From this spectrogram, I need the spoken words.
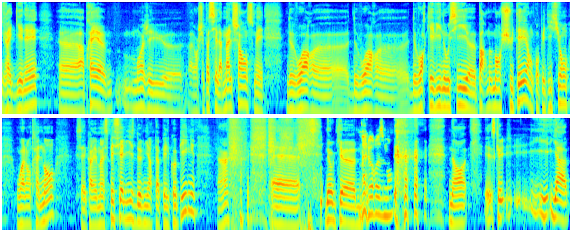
Greg Guénet. Après, moi j'ai eu, alors je ne sais pas si c'est la malchance, mais de voir, euh, de voir, euh, de voir Kevin aussi euh, par moments chuter en compétition ou à l'entraînement. C'est quand même un spécialiste de venir taper le coping. Hein. donc, Malheureusement. non, il y, a,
